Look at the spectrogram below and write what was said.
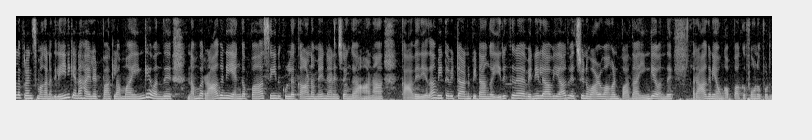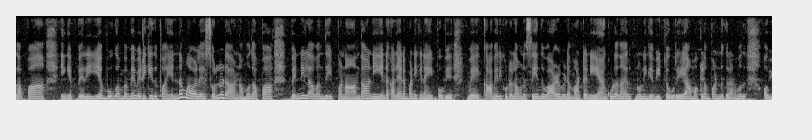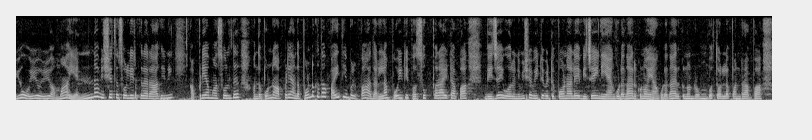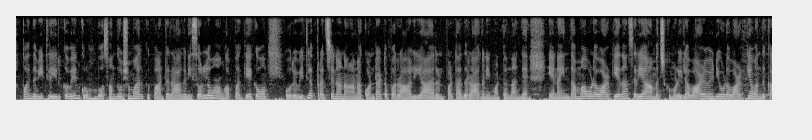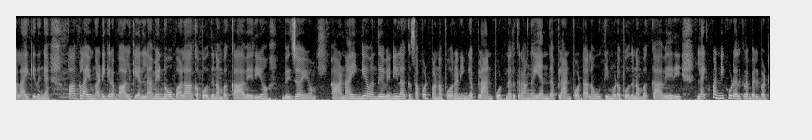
Hello friends மகாநதியில் இன்றைக்கி என்ன highlight பார்க்கலாமா? இங்கே வந்து நம்ம ராகினி எங்கப்பா சீனுக்குள்ளே காணமே நினச்சோங்க. ஆனால் காவேரியை தான் வீட்டை விட்டு அனுப்பிட்டாங்க. இருக்கிற வெண்ணிலாவையாவது வச்சுன்னு வாழ்வாங்கன்னு பார்த்தா இங்கே வந்து ராகினி அவங்க அப்பாவுக்கு ஃபோனை போடுது. அப்பா இங்கே பெரிய பூகம்பமே வெடிக்குதுப்பா. என்னம்மா அவளே? சொல்லுடா நம்மது அப்பா வெண்ணிலா வந்து இப்போ நான் தான் நீ என்னை கல்யாணம் பண்ணிக்கினேன் இப்போ காவேரி கூடலாம் உன்னை சேர்ந்து வாழ விட மாட்டேன். நீ என் கூட தான் இருக்கணும்னு இங்கே வீட்டில் ஒரே அமக்கலம் பண்ணுக்கிறான் போது ஐயோ ஐயோ ஐயோ அம்மா என்ன விஷயத்த சொல்லியிருக்கிற ராகினி? அப்படியாம்மா சொல்லுது அந்த பொண்ணு அப்படியே அந்த பொண்ணுக்கு தான் பைத்தியம் பிடிப்பா? அதெல்லாம் போயிட்டு இப்போ சூப்பராகிட்டாப்பா விஜய் ஒரு நிமிஷம் வீட்டை விட்டு போனாலே விஜய் நீ என் கூட தான் இருக்கணும் என் கூட தான் இருக்கணும்னு ரொம்ப தொல்லை பண்ணுறாப்பா அப்பா இந்த வீட்டில் இருக்கவே எனக்கு ரொம்ப சந்தோஷமாக இருக்குப்பான்ட்டு ராகினி சொல்லவும் அவங்க அப்பா கேட்கவும் ஒரு வீட்டில் பிரச்சனைனா ஆனால் கொண்டாட்டப்படுற ஆள் யாருன்னு பார்த்தா அது ராகினி மட்டும்தாங்க. ஏன்னா இந்த அம்மாவோட வாழ்க்கையை தான் சரியாக அமைச்சிக்க முடியல. வாழ வேண்டியோட வாழ்க்கையும் வந்து கலாய்க்குதுங்க. பார்க்கலாம் இவங்க அடிக்கிற பாலுக்கு எல்லாமே நோ பாலாக ஆக்க போகுது. நம்ம காவேரியும் விஜயும். ஆனால் இங்கே வந்து வெண்ணிலாக்கு சப்போர்ட் பண்ண போகிறேன்னு இங்கே பிளான் போட்டுன்னு இருக்கிறாங்க. எந்த பிளான் போட்டாலும் ஊற்றி மூட போகுது நம்ம காவேரி. லைக் பண்ணி கூட இருக்கிற பெல் பட்டன்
